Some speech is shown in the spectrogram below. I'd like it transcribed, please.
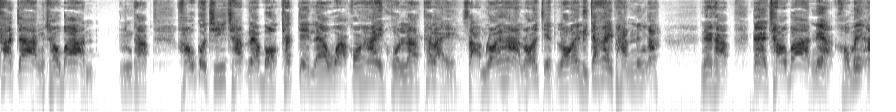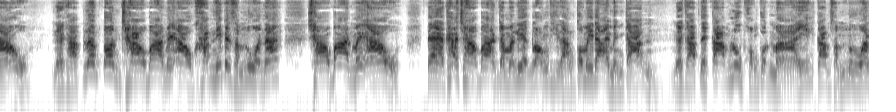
ค่าจ้างชาวบ้าน ครับเขาก็ชี้ชัดแล้วบอกชัดเจนแล้วว่าเขาให้คนละเท่าไหร่สามร้อยห้าร้อยเจ็ดร้อยหรือจะให้พันหนึ่งอะนะครับ แต่ชาวบ้านเนี่ยเขาไม่เอานะครับ เริ่มต้นชาวบ้านไม่เอาคำนี้เป็นสำนวนนะ ชาวบ้านไม่เอา แต่ถ้าชาวบ้านจะมาเรียกร้องทีหลังก็ไม่ได้เหมือนกันนะครับ ในตามรูปของกฎหมายตามสำนวน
